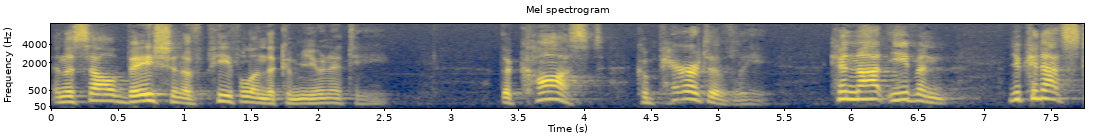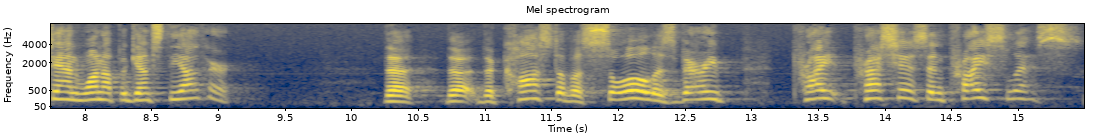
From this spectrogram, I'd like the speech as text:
and the salvation of people in the community. The cost, comparatively, cannot even, you cannot stand one up against the other. The, the, the cost of a soul is very pri- precious and priceless.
